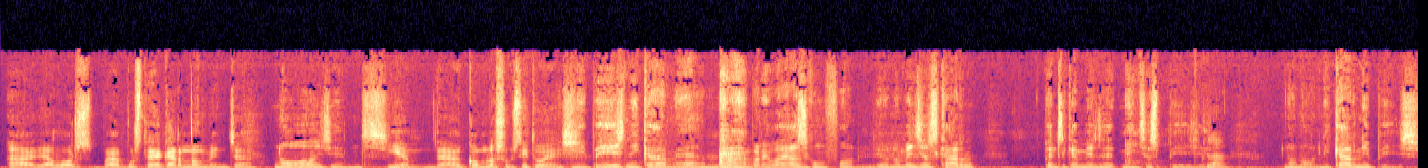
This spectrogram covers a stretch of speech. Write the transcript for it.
Uh, llavors, eh, vostè de carn no en menja. No, gens. I de, com la substitueix? Ni peix ni carn, eh? Perquè a vegades es confon. Diu, no menges carn, pensa que menges, peix, eh? Clar. No, no, ni carn ni peix.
